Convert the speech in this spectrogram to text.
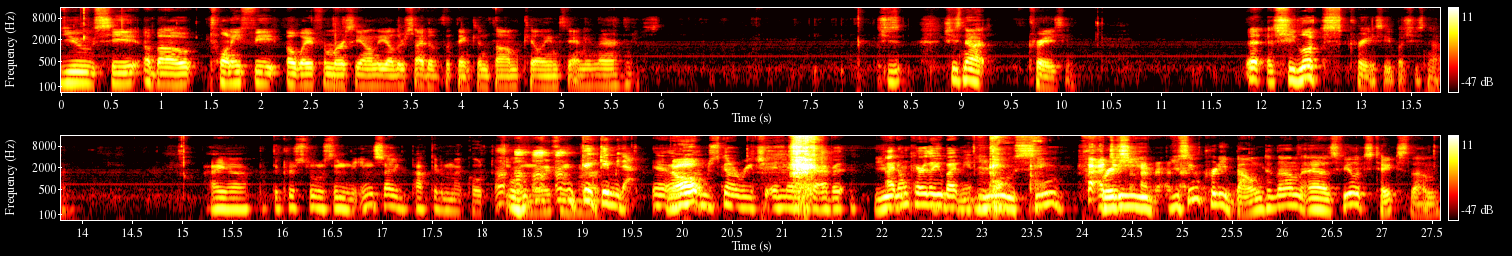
you see about 20 feet away from Mercy on the other side of the thinking thumb, Killian standing there. She's she's not crazy. Uh, She looks crazy, but she's not. I uh put the crystals in the inside pocket of my coat to Uh, keep them away uh, from uh, her. gi- give me that. Uh, No. I'm just gonna reach in there and grab it. You, I don't care that you bite me. You seem I just- pretty. you seem pretty bound to them as Felix takes them.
